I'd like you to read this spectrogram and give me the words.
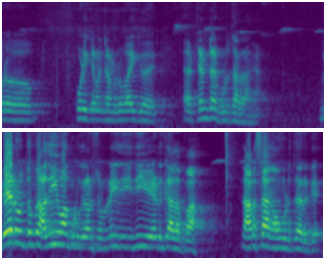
ஒரு கோடிக்கணக்கான ரூபாய்க்கு டெண்டரை கொடுத்துட்றாங்க வேறு ஒருத்தவங்க அதிகமாக கொடுக்குறான்னு சொன்னோன்னே இது நீ எடுக்காதப்பா. இல்லை அரசாங்கம் அவங்ககிட்ட தான் இருக்குது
